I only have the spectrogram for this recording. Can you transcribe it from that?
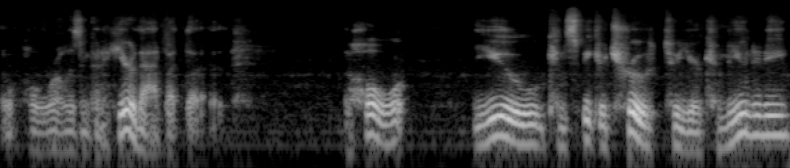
the whole world isn't going to hear that, but the, the whole you can speak your truth to your community.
